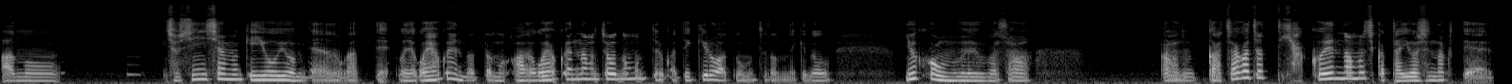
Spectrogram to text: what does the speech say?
あの初心者向けヨーヨーみたいなのがあって500円だったのあ500円玉ちょうど持ってるからできるわと思ってたんだけどよく思えばさあのガチャガチャって100円玉しか対応しなくて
